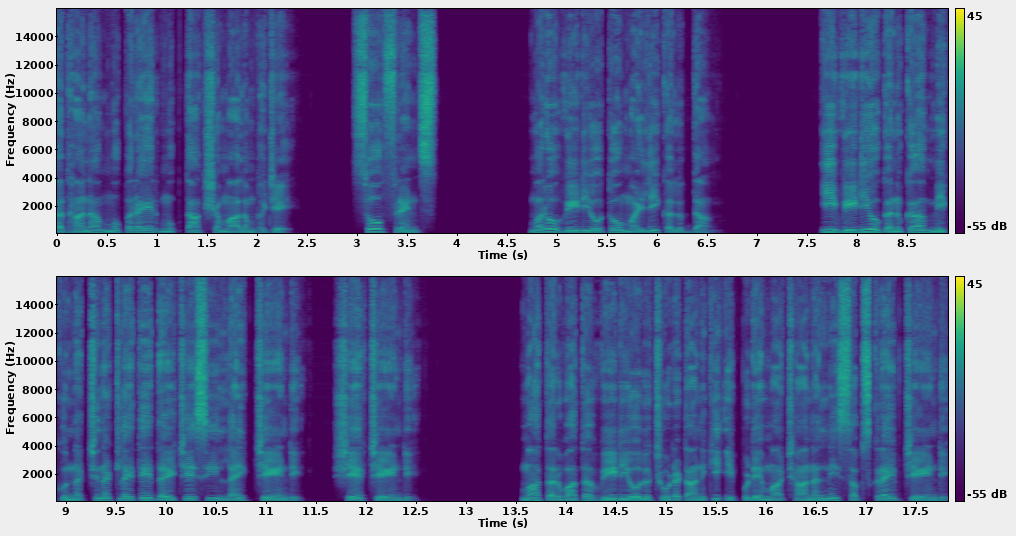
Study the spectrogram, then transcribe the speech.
తధానా ముపరైర్ముక్తాక్షమాలం భజే. సో ఫ్రెండ్స్ మరో వీడియోతో మళ్ళీ కలుద్దాం. ఈ వీడియో గనుక మీకు నచ్చినట్లయితే దయచేసి లైక్ చేయండి షేర్ చేయండి. మా తర్వాత వీడియోలు చూడటానికి ఇప్పుడే మా ఛానల్ని సబ్స్క్రైబ్ చేయండి.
